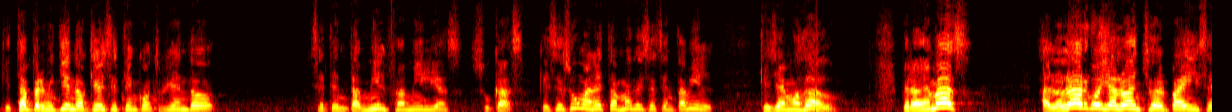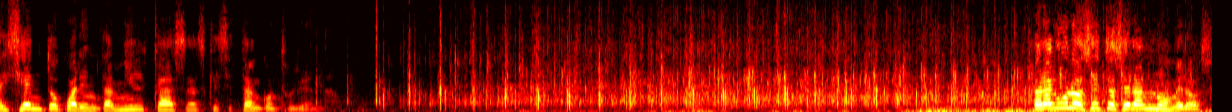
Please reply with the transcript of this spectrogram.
que está permitiendo que hoy se estén construyendo 70.000 familias su casa, que se suman a estas más de 60.000 que ya hemos dado. Pero además, a lo largo y a lo ancho del país hay 140.000 casas que se están construyendo. Para algunos estos serán números,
